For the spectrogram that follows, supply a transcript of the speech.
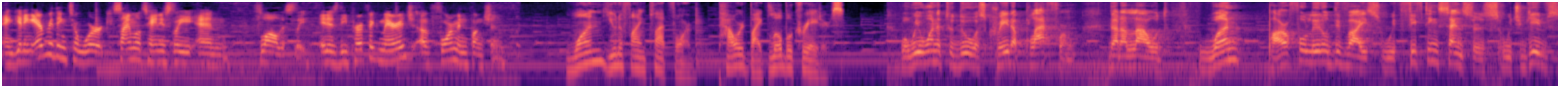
and getting everything to work simultaneously and flawlessly. It is the perfect marriage of form and function. One unifying platform powered by global creators. What we wanted to do was create a platform that allowed one powerful little device with 15 sensors, which gives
